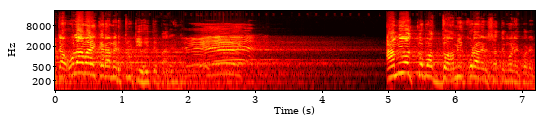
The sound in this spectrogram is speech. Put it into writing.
এটা ওলামায় কেরামের ত্রুটি হইতে পারে না। আমি ঐক্যবদ্ধ, আমি কোরআনের সাথে মনে করেন।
